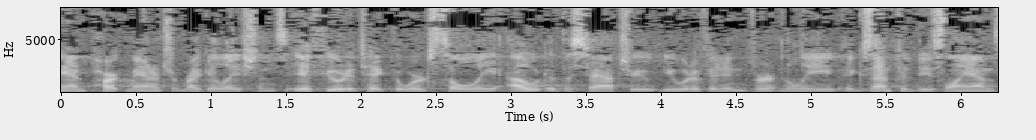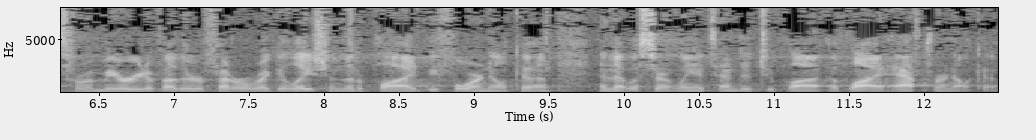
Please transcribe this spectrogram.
and park management regulations. If you were to take the word solely out of the statute, you would have inadvertently exempted these lands from a myriad of other federal regulation that applied before ANILCA, and that was certainly intended to apply, after ANILCA.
